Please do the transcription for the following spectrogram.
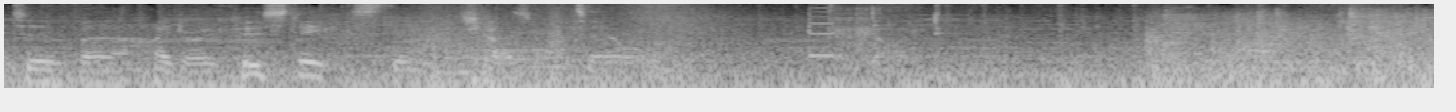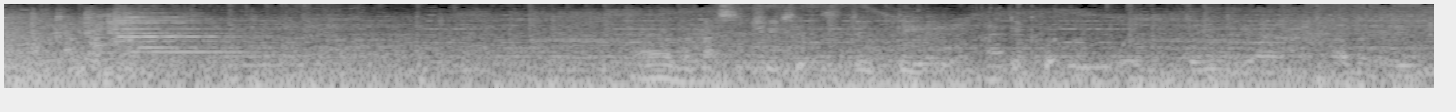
of uh, hydroacoustics, the Charles Martel died. And the Massachusetts did deal adequately with the uh, other dude.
